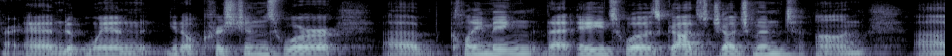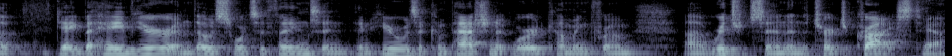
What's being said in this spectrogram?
Right. and when you know Christians were uh, claiming that AIDS was God's judgment on uh, gay behavior and those sorts of things, and, and here was a compassionate word coming from uh, Richardson and the Church of Christ. Yeah.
